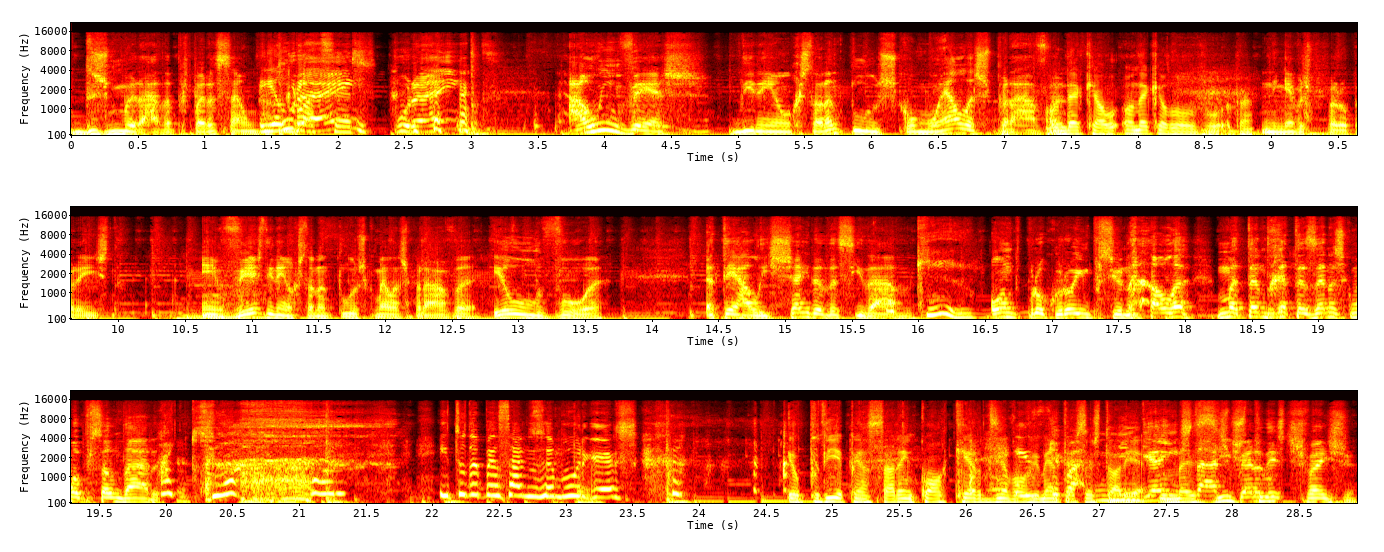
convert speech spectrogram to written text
de esmerada preparação. E ele Porém, porém, ao invés de irem a um restaurante de luxo como ela esperava, Onde é que ele, onde é que ele levou? Ninguém vos preparou para isto. Em vez de irem a um restaurante de luxo como ela esperava, ele levou-a até à lixeira da cidade, O quê? onde procurou impressioná-la matando ratazanas com uma pressão de ar. Que horror! E tudo a pensar nos hambúrgueres. Eu podia pensar em qualquer desenvolvimento Epá, dessa história, Ninguém mas está à isto... espera deste desfecho.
